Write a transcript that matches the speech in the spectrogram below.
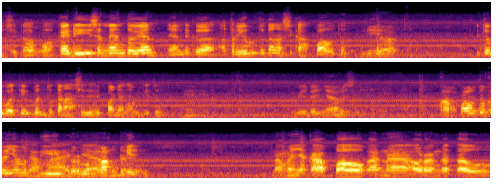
nasi kapau. Kayak di Senen tuh kan yang ke atrium tuh kan nasi kapau tuh. Iya. Itu berarti bentukan asli dari Padangnya begitu? Bedanya apa sih? Kapau tuh kayaknya Sama lebih aja. berlemak Mungkin deh. Namanya kapau karena orang nggak tahu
